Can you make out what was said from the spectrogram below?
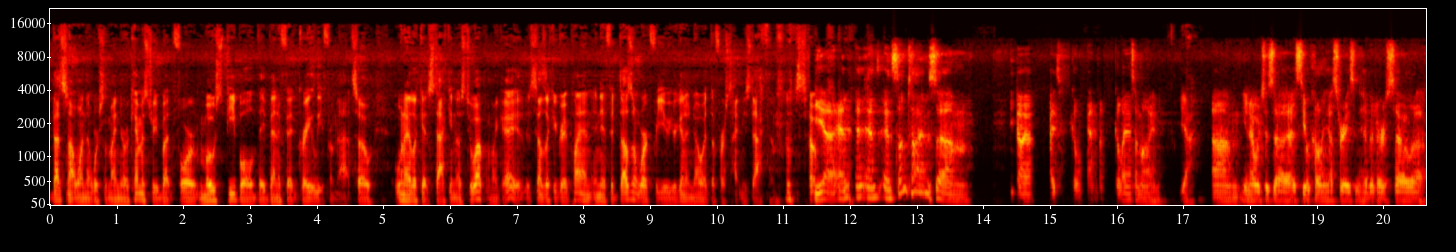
that's not one that works with my neurochemistry, but for most people, they benefit greatly from that. So when I look at stacking those two up, I'm like, hey, it sounds like a great plan. And if it doesn't work for you, you're going to know it the first time you stack them. so yeah, and and and, and sometimes, um, you know, I take galantamine. Yeah. Um, you know, which is a acetylcholinesterase inhibitor. So, uh,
